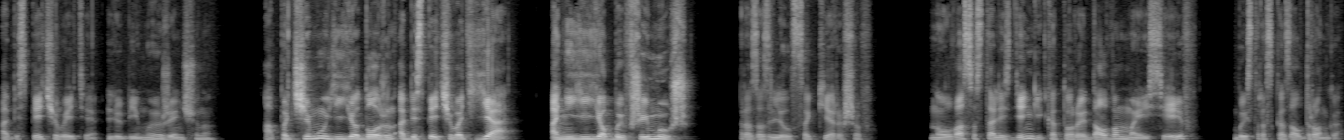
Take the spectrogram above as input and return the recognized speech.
Обеспечиваете любимую женщину. А почему ее должен обеспечивать я, а не ее бывший муж? Разозлился Керышев. Но у вас остались деньги, которые дал вам Моисеев, быстро сказал Дронго.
